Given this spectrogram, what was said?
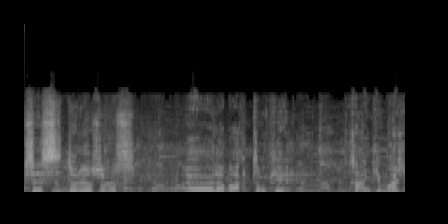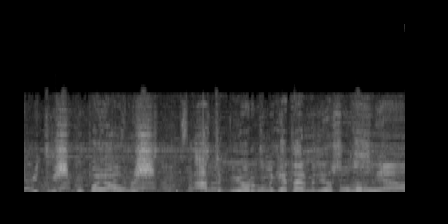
Sessiz duruyorsunuz. Öyle baktım ki sanki maç bitmiş, kupayı almış. Artık bu yorgunluk yeter mi diyorsunuz? Olur mu ya?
